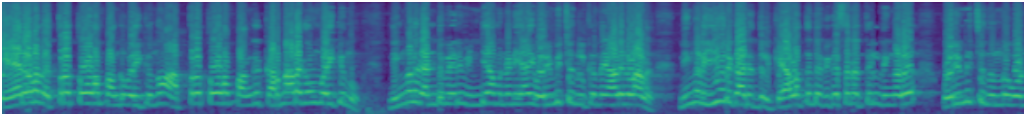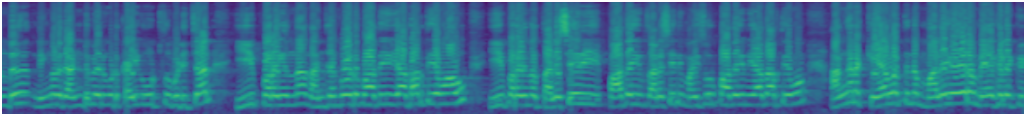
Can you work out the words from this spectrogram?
കേരളം എത്രത്തോളം പങ്ക് വഹിക്കുന്നു അത്രത്തോളം പങ്ക് കർണാടകവും വഹിക്കുന്നു. നിങ്ങൾ രണ്ടുപേരും ഇന്ത്യ മുന്നണിയായി ഒരുമിച്ച് നിൽക്കുന്ന ആളുകളാണ്. നിങ്ങൾ ഈ ഒരു കാര്യത്തിൽ കേരളത്തിന്റെ വികസനത്തിൽ നിങ്ങൾ ഒരുമിച്ച് നിന്നുകൊണ്ട് നിങ്ങൾ രണ്ടുപേരും കൂടി കൈകോർത്ത് പിടിച്ചാൽ ഈ പറയുന്ന നഞ്ചങ്കോട് പാതയും യാഥാർത്ഥ്യമാവും. ഈ പറയുന്ന തലശ്ശേരി പാതയും തലശ്ശേരി മൈസൂർ പാതയും യാഥാർത്ഥ്യവും അങ്ങനെ കേരളത്തിന്റെ മലയോര മേഖലയ്ക്ക്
